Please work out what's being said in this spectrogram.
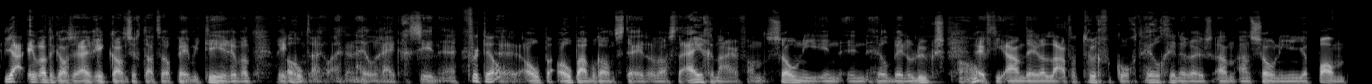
ja, wat ik al zei, Rick kan zich dat wel permitteren. Want Rick Oh. komt eigenlijk uit een heel rijk gezin. Hè. Vertel. Eh, opa, opa Brandsteder was de eigenaar van Sony in, in heel Benelux. Oh. Heeft die aandelen later terugverkocht, heel genereus, aan, aan Sony in Japan.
